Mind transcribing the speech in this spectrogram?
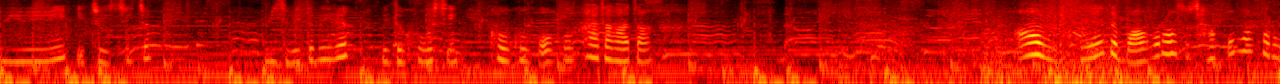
위위위 이쪽 이쪽 이쪽. 미드 미드 미드 미드 고고싱 고고고고 가자 가자. 아 얘네들 막으러서 자꾸 막으러.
